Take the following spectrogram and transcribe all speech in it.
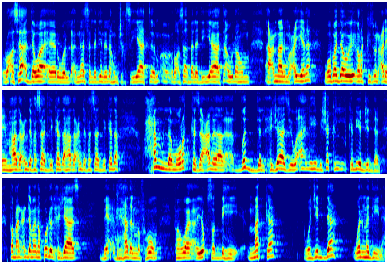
رؤساء الدوائر والناس الذين لهم شخصيات رؤساء بلديات أو لهم أعمال معينة وبدأوا يركزون عليهم. هذا عنده فساد في كذا هذا عنده فساد في كذا. حملة مركزة على ضد الحجاز وأهله بشكل كبير جدا. طبعا عندما نقول الحجاز ب- في هذا المفهوم فهو يقصد به مكة وجدة والمدينة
